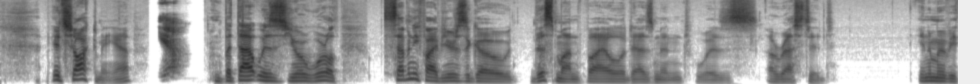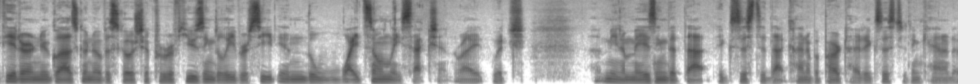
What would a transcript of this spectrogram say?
It shocked me yeah? Yeah. But that was your world. 75 years ago this month viola desmond was arrested in a movie theater in new glasgow nova scotia for refusing to leave her seat in the whites only section right? Which I mean, amazing that that existed, that kind of apartheid existed in Canada.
